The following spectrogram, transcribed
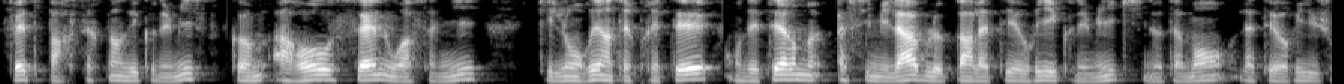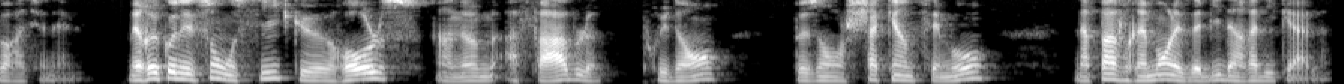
faite par certains économistes comme Arrow, Sen ou Arsani, qui l'ont réinterprété en des termes assimilables par la théorie économique, notamment la théorie du choix rationnel. Mais reconnaissons aussi que Rawls, un homme affable, prudent, pesant chacun de ses mots, n'a pas vraiment les habits d'un radical.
